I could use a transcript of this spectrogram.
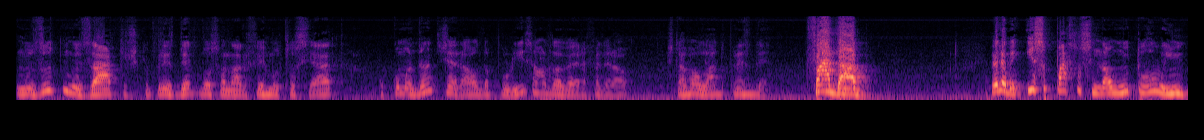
Nos últimos atos que o presidente Bolsonaro fez motocicleta, o comandante-geral da Polícia Rodoviária Federal estava ao lado do presidente. Fardado. Veja bem, isso passa um sinal muito ruim.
